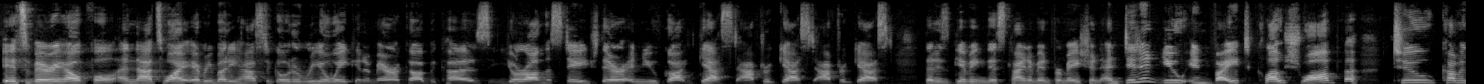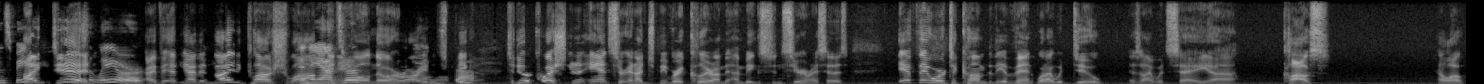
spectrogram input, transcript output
It's very helpful. And that's why everybody has to go to Reawaken America because you're on the stage there and you've got guest after guest after guest that is giving this kind of information. And didn't you invite Klaus Schwab to come and speak I did. recently? Or I've, I've invited Klaus Schwab and Yuval Noah Harari to speak to do a question and answer. And I'd just be very clear. I'm, I'm being sincere when I say this. If they were to come to the event, what I would do is I would say, uh, Klaus, hello,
